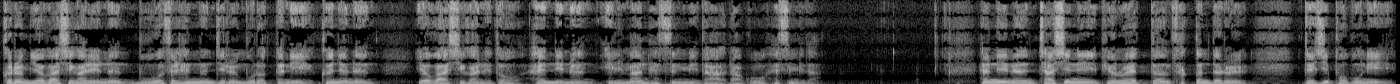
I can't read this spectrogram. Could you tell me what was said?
그럼 여가 시간에는 무엇을 했는지를 물었더니 그녀는 여가 시간에도 헨리는 일만 했습니다. 라고 했습니다. 헨리는 자신이 변호했던 사건들을 되짚어보니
